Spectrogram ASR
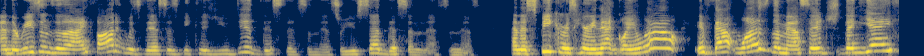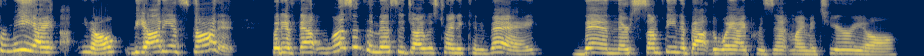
And the reason that I thought it was this is because you did this, this, and this, or you said this and this and this. And the speaker is hearing that going, well, if that was the message, then yay for me. I, you know, the audience got it. But if that wasn't the message I was trying to convey, then there's something about the way I present my material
